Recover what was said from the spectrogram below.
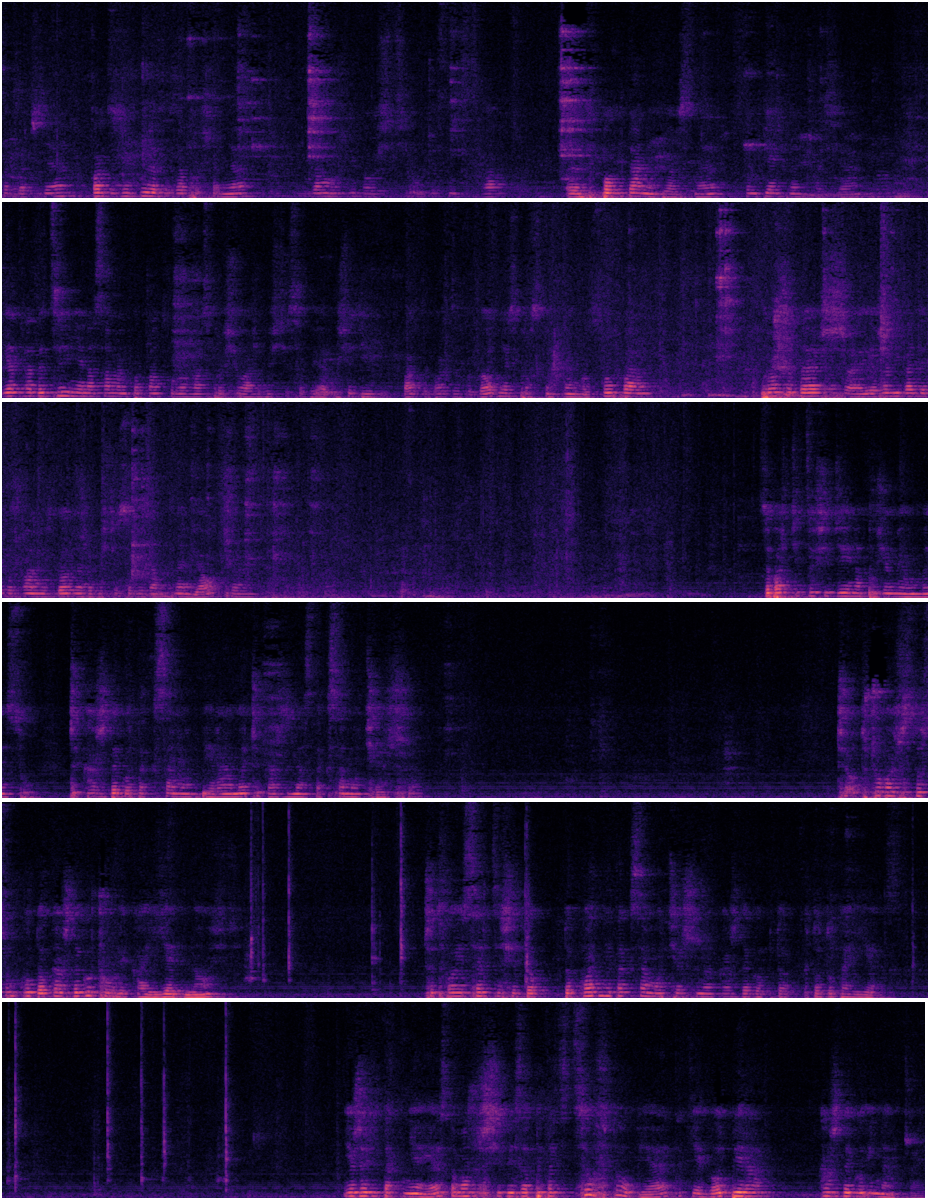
Serdecznie. Bardzo dziękuję za zaproszenie, za możliwość uczestnictwa e, w powitaniu wiosny w tym pięknym czasie. Ja tradycyjnie na samym początku bym Was prosiła, żebyście sobie usiedli bardzo, bardzo wygodnie, z prostym kręgosłupem. Proszę też, e, jeżeli będzie to z Wami zgodne, żebyście sobie zamknęli oczy. Zobaczcie, co się dzieje na poziomie umysłu. Każdego tak samo odbieramy, czy każdy nas tak samo cieszy? Czy odczuwasz w stosunku do każdego człowieka jedność? Czy Twoje serce się do, dokładnie tak samo cieszy na każdego, kto, kto tutaj jest? Jeżeli tak nie jest, to możesz siebie zapytać, co w Tobie takiego odbiera każdego inaczej.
